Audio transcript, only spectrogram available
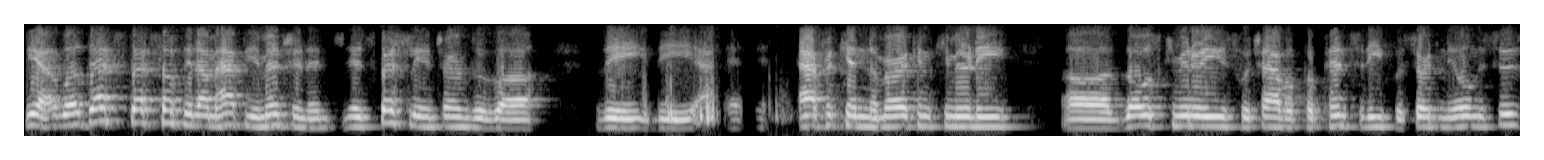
Yeah, well, that's that's something I'm happy you mentioned, and especially in terms of uh, the the African American community, uh, those communities which have a propensity for certain illnesses,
